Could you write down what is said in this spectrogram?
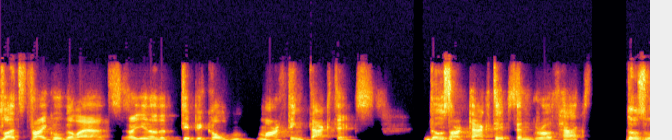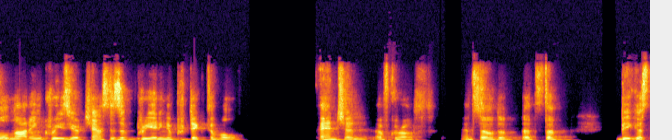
let's try Google Ads or, you know, the typical marketing tactics. Those are tactics and growth hacks. Those will not increase your chances of creating a predictable engine of growth. And so the, that's the biggest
